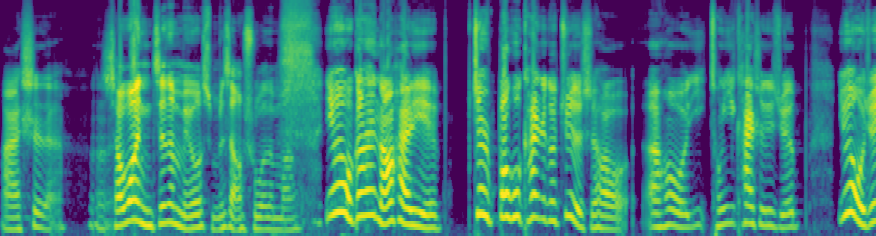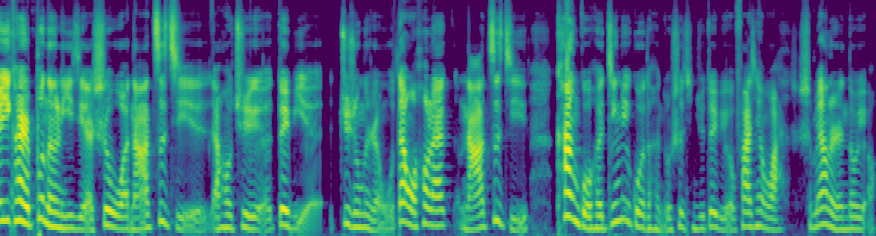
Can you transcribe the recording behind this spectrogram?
啊，是的，嗯小汪，你真的没有什么想说的吗？因为我刚才脑海里就是包括看这个剧的时候，然后一从一开始就觉得，因为我觉得一开始不能理解，是我拿自己然后去对比剧中的人物，但我后来拿自己看过和经历过的很多事情去对比，我发现哇，什么样的人都有。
